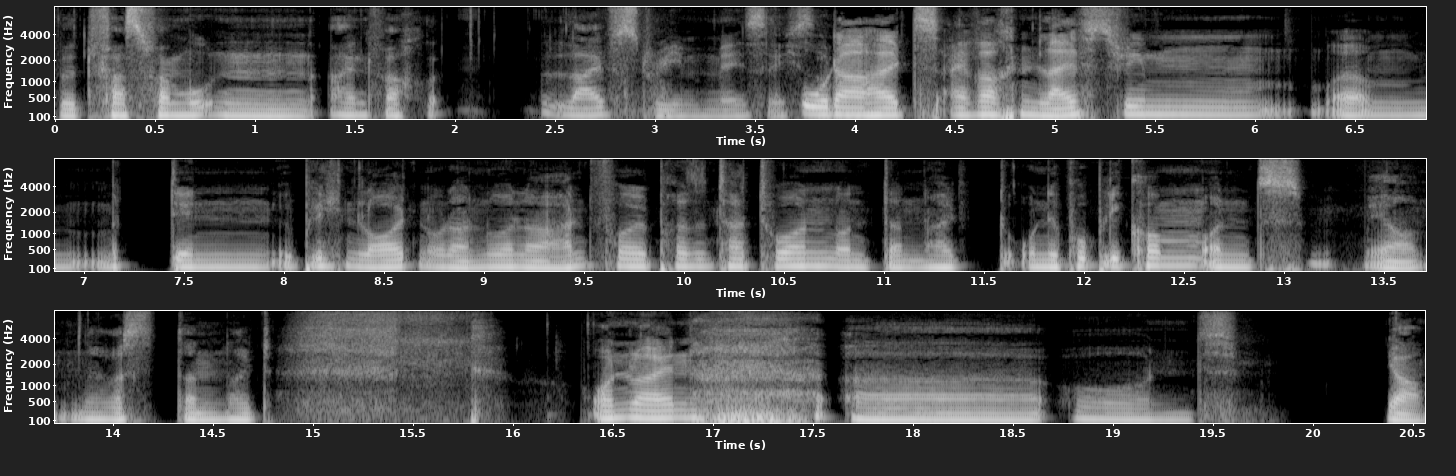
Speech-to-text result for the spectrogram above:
würde fast vermuten, einfach Livestream-mäßig. so. Oder halt einfach ein Livestream ähm, mit den üblichen Leuten oder nur eine Handvoll Präsentatoren und dann halt ohne Publikum und ja, der Rest dann halt online. Äh, und ja,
